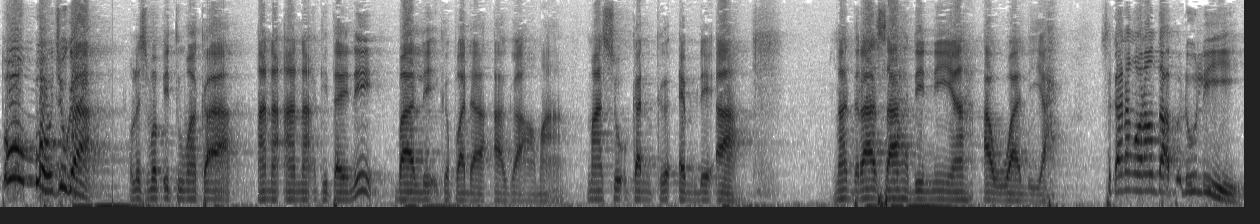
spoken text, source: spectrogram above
tumbuh juga. Oleh sebab itu maka anak-anak kita ini balik kepada agama. Masukkan ke MDA madrasah diniyah awaliyah. Sekarang orang tak peduli.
